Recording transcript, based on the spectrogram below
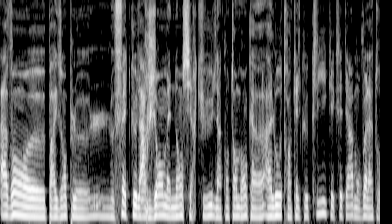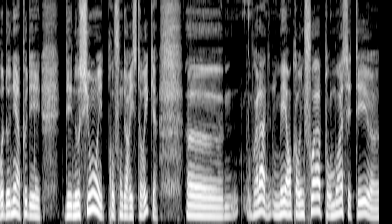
avant par exemple, le, fait que l'argent maintenant circule d'un compte en banque à, à l'autre en quelques clics, etc. Bon, voilà, de redonner un peu des, des notions et de profondeur historique. Euh, voilà, mais encore une fois, pour moi, c'était euh,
